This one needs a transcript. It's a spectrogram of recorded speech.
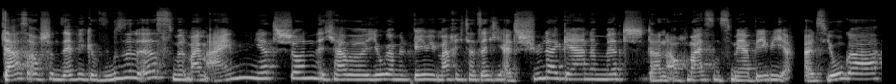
da es auch schon sehr viel Gewusel ist, mit meinem einen jetzt schon. Ich habe Yoga mit Baby mache ich tatsächlich als Schüler gerne mit, dann auch meistens mehr Baby als Yoga.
